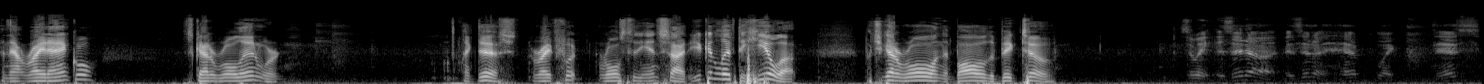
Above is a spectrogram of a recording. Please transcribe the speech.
And that right ankle, it's got to roll inward. Like this. The right foot rolls to the inside. You can lift the heel up, but you got to roll on the ball of the big toe. So wait, is it a is it a hip like this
